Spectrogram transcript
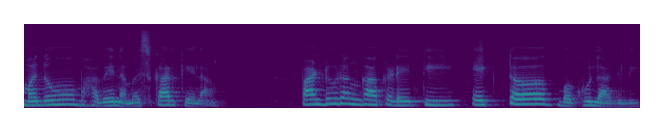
मनोभावे नमस्कार केला. पांडुरंगाकडे ती एकटक बघू लागली.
